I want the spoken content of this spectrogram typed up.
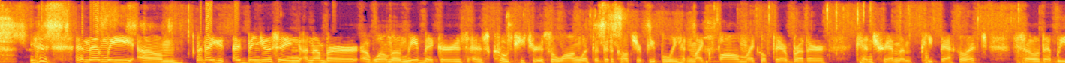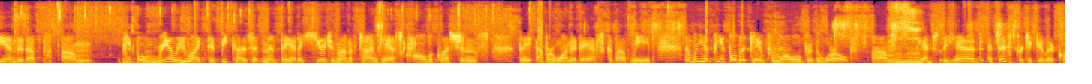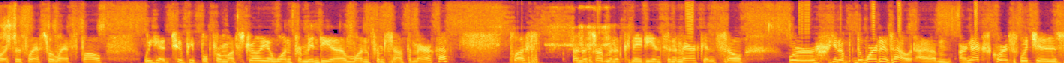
and then we, um, and I, I've been using a number of well-known mead makers as co-teachers along with the viticulture people. We had Mike Faul, Michael Fairbrother, Ken Schramm, and Pete Bakulich, so that we ended up. Um, people really liked it because it meant they had a huge amount of time to ask all the questions they ever wanted to ask about mead. And we had people that came from all over the world. Um, We actually had, at this particular course, this last one last fall, we had two people from Australia, one from India, and one from South America, plus an assortment of Canadians and Americans. So we're, you know, the word is out. Um, our next course, which is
